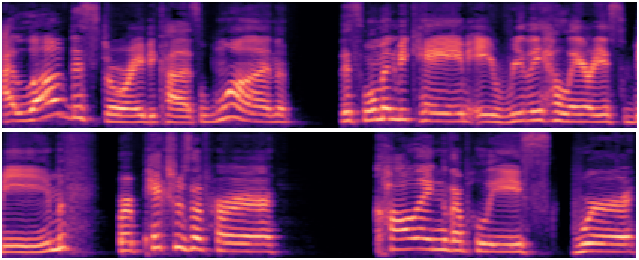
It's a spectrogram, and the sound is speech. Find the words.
I love this story because one, this woman became a really hilarious meme where pictures of her calling the police were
